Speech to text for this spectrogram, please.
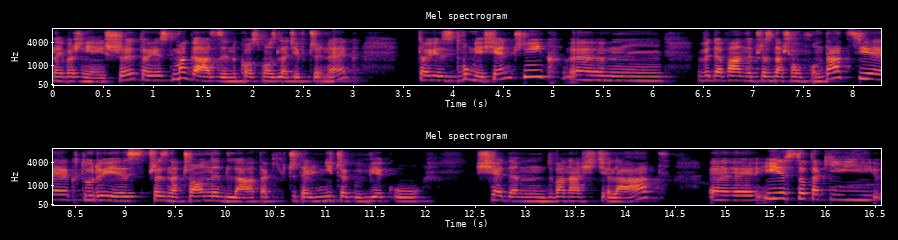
najważniejszy, to jest magazyn Kosmos dla Dziewczynek. To jest dwumiesięcznik wydawany przez naszą fundację, który jest przeznaczony dla takich czytelniczek w wieku 7-12 lat. E, I jest to taki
